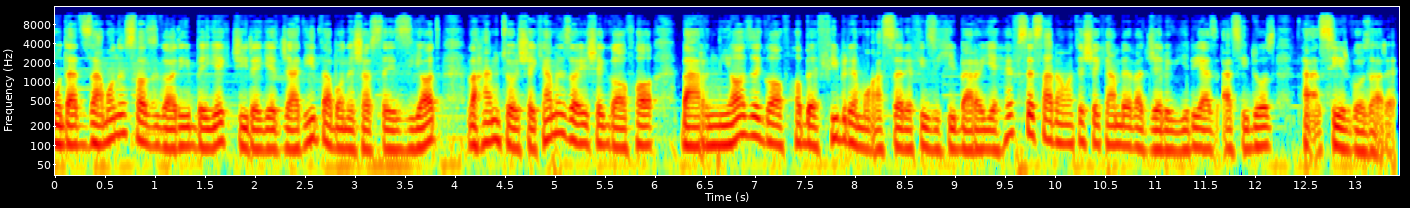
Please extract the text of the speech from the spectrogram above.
مدت زمان سازگاری به یک جیره جدید و با نشاسته زیاد و همینطور شکم زایش ها بر نیاز ها به فیبر مؤثر فیزیکی برای حفظ سلامت شکمبه و جلوگیری از اسیدوز تأثیر گذاره.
